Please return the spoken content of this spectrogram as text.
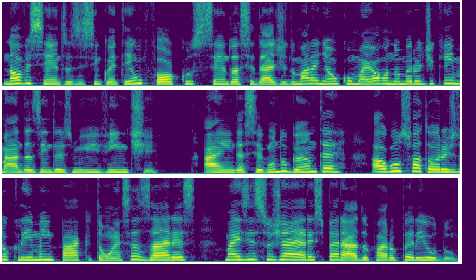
951 focos, sendo a cidade do Maranhão com o maior número de queimadas em 2020. Ainda segundo Gunter, alguns fatores do clima impactam essas áreas, mas isso já era esperado para o período.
